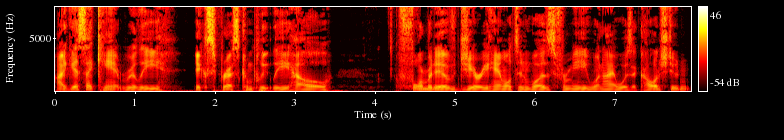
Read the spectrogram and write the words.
I guess I can't really express completely how formative Jerry Hamilton was for me when I was a college student.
